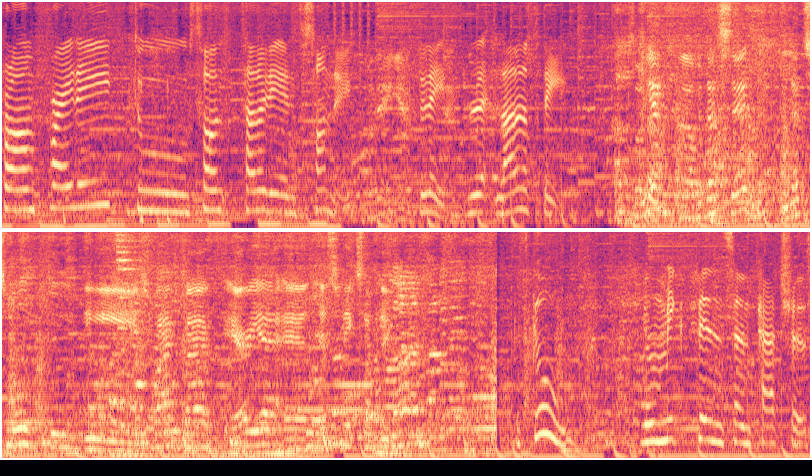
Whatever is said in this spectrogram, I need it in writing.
from Friday to sun- Saturday and Sunday. Today, yeah. Today, l- lalo na today. So yeah, uh, with that said, let's move to the swag bag area and let's make something. Let's go. We'll make pins and patches.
